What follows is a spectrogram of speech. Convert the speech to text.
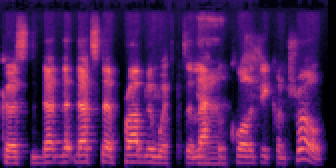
because that, that, that's the problem with the lack yeah. of quality control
